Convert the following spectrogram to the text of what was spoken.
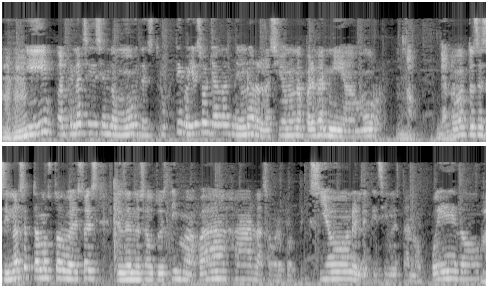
Ujú. y al final sigue siendo muy destructivo y eso ya no es ni una relación, una pareja ni amor. No, ya ¿no? no. Entonces, si no aceptamos todo eso, es desde nuestra autoestima baja, la sobreprotección, el de que si no está no puedo. Ujú.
